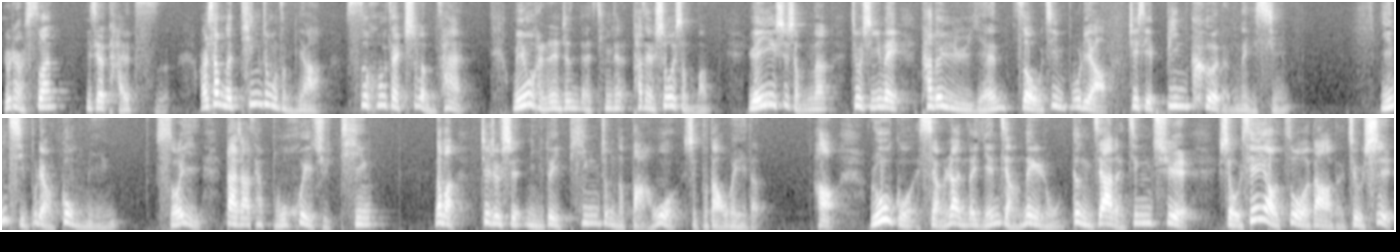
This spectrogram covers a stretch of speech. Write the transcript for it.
有点酸一些台词，而下面的听众怎么样？似乎在吃冷菜，没有很认真的听他他在说什么。原因是什么呢？就是因为他的语言走进不了这些宾客的内心，引起不了共鸣。所以大家才不会去听，那么这就是你对听众的把握是不到位的。好，如果想让你的演讲内容更加的精确，首先要做到的就是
